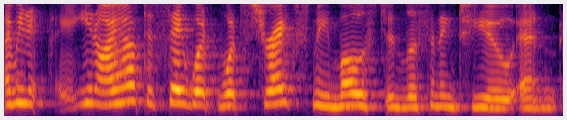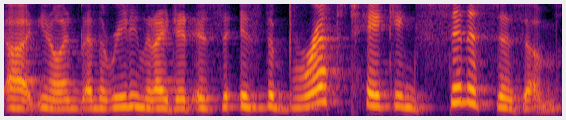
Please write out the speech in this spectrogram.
I mean, you know, I have to say what what strikes me most in listening to you and uh, you know and, and the reading that I did is the, is the breathtaking cynicism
